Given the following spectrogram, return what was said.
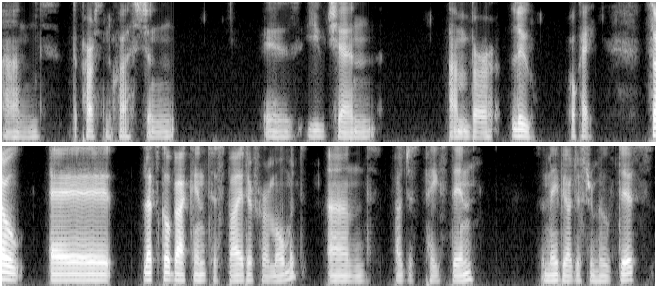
And the person question is Yu Chen Amber Lu. Okay, so uh, let's go back into Spyder for a moment and I'll just paste in. So maybe I'll just remove this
